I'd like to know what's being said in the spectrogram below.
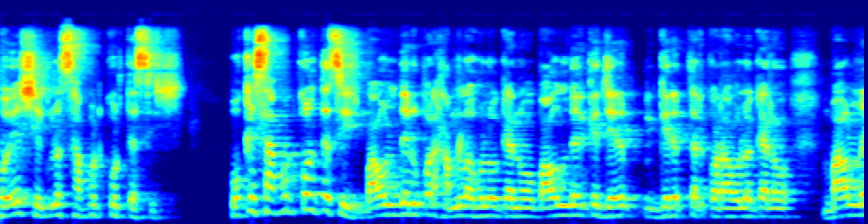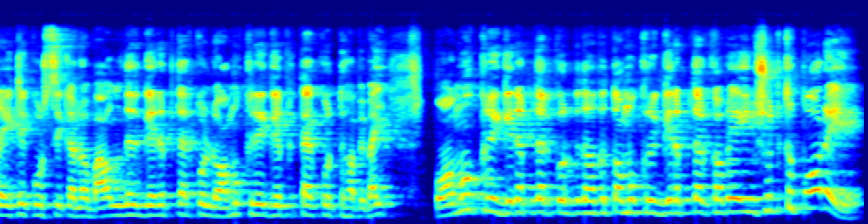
হয়ে সেগুলো সাপোর্ট করতেছিস। ওকে সাপোর্ট করতেছিস? বাউলদের উপর হামলা হলো কেন? বাউলদেরকে গ্রেপ্তার করা হলো কেন? বাউলরা এটা করছে কেন? বাউলদের গ্রেপ্তার করলে অমুকরে গ্রেপ্তার করতে হবে। ভাই, অমুকরে গ্রেপ্তার করতে হবে, তমুকরে গ্রেপ্তার করবে, এই বিষয়টা তো পরে।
